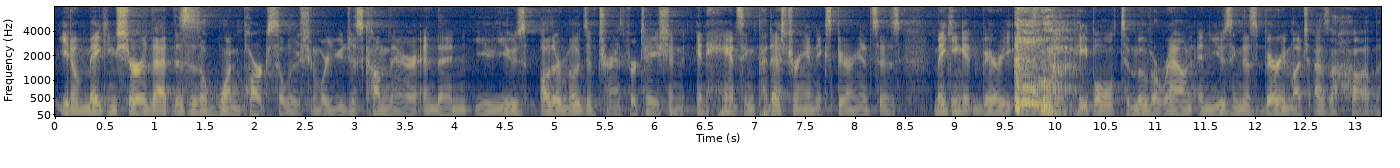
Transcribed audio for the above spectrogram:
you know, making sure that this is a one park solution where you just come there and then you use other modes of transportation, enhancing pedestrian experiences, making it very easy for people to move around and using this very much as a hub.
